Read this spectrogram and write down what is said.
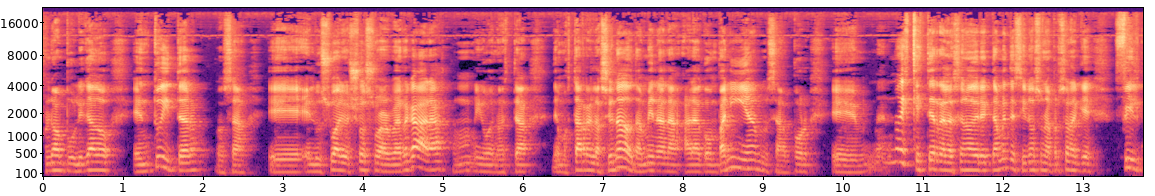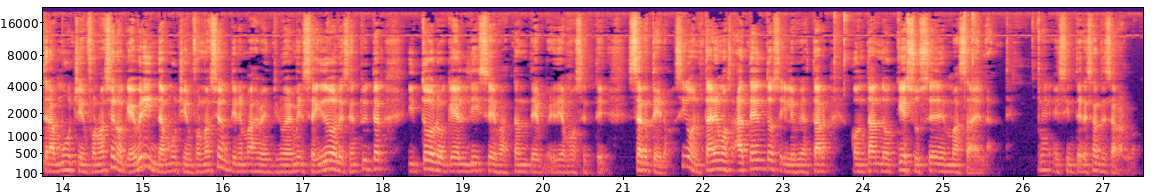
lo han publicado en Twitter, o sea, eh, el usuario Joshua Vergara, y bueno, está, relacionado también a la, compañía, o sea, por, eh, no es que esté relacionado directamente, sino es una persona que filtra mucha información o que brinda mucha información, tiene más de 29.000 seguidores en Twitter y todo lo que él dice es bastante, digamos, este, certero. Así bueno, estaremos atentos y les voy a estar contando qué sucede más adelante. ¿eh? Es interesante saberlo.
